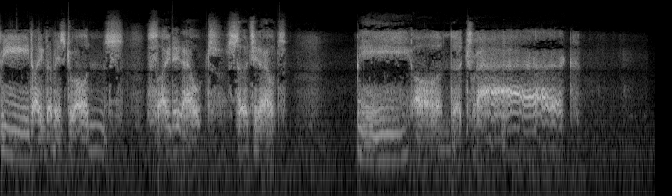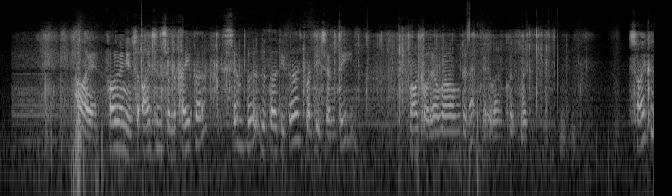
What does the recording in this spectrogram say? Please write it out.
Be like the Mysterons. Find it out. Search it out. Be on the track. Hi, following is items from the paper, December the 31st, 2017. My God, how long did that get around quickly? Psycho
